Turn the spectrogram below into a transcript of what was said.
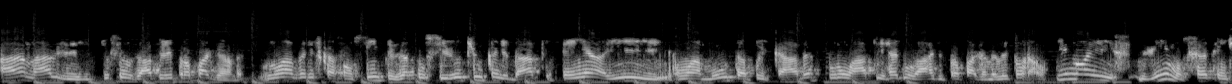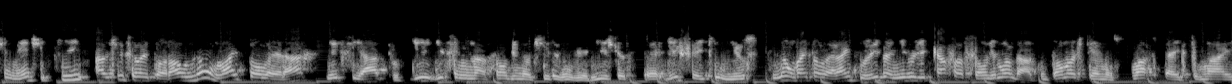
à análise dos seus atos de propaganda. Numa verificação simples, é possível que o candidato tenha aí uma multa aplicada por um ato irregular de propaganda eleitoral. E nós vimos recentemente que a Justiça Eleitoral não vai tolerar esse ato de disseminação de notícias inverídicas, é, de fake news, não vai tolerar, inclusive, a nível de cassação de mandato. Então, nós temos um aspecto mais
